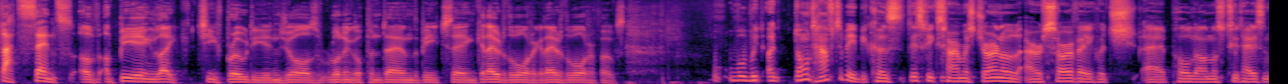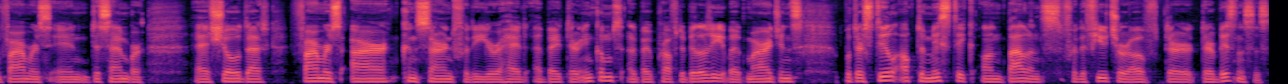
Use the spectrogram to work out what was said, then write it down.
that sense of, of being like Chief Brody in Jaws, running up and down the beach saying, "Get out of the water, get out of the water, folks"? Well, we don't have to be because this week's Farmers Journal, our survey, which uh, polled almost 2,000 farmers in December, uh, showed that farmers are concerned for the year ahead about their incomes, about profitability, about margins, but they're still optimistic on balance for the future of their, their businesses.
